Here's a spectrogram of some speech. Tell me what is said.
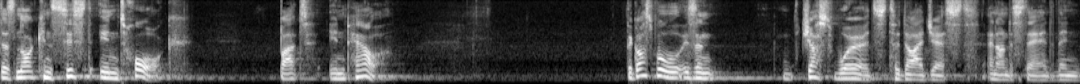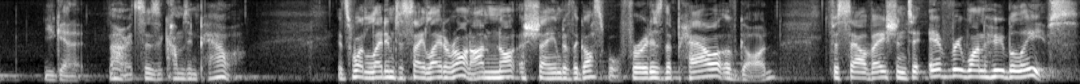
does not consist in talk, but in power. The gospel isn't just words to digest and understand, and then you get it. No, it says it comes in power. It's what led him to say later on, I'm not ashamed of the gospel, for it is the power of God for salvation to everyone who believes.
